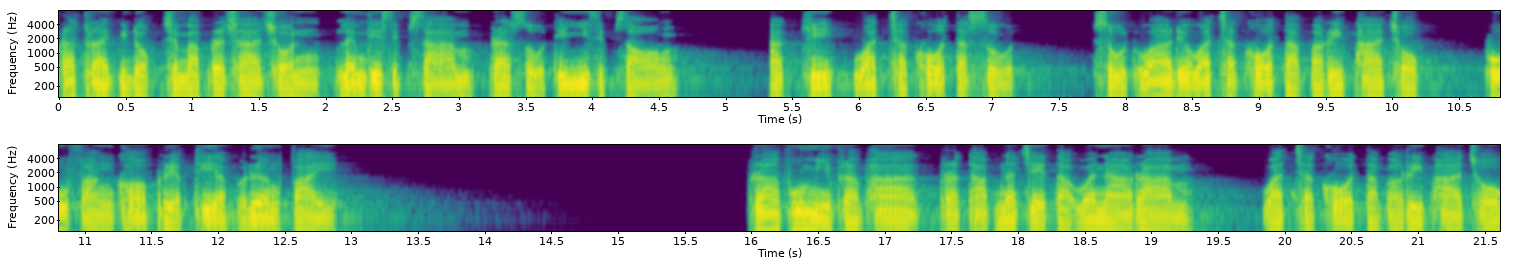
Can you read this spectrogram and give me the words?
พระไตรปิฎกฉบับประชาชนเล่มที่สิบสามพระสูตรที่ยี่สิบสองอักคิวัชโคตสูตร สูตรว่าด้วยวัชโคตปริพาชก ผู้ฟังข้อเปรียบเทียบเรื่องไฟ พระผู้มีพระภาคประทับนเจตวนาราม วัชโคตปริพาชก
